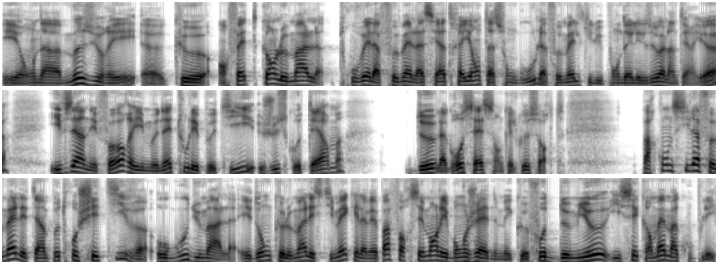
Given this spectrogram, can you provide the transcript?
Et on a mesuré euh, que, en fait, quand le mâle trouvait la femelle assez attrayante à son goût, la femelle qui lui pondait les œufs à l'intérieur, il faisait un effort et il menait tous les petits jusqu'au terme de la grossesse, en quelque sorte. Par contre, si la femelle était un peu trop chétive au goût du mâle, et donc que le mâle estimait qu'elle n'avait pas forcément les bons gènes, mais que faute de mieux, il s'est quand même accoupler,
